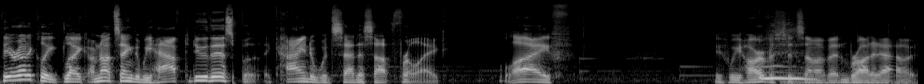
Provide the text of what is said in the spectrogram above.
theoretically, like I'm not saying that we have to do this, but it kind of would set us up for like life if we harvested some of it and brought it out.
